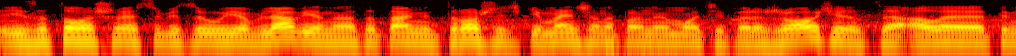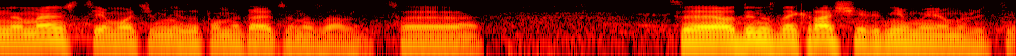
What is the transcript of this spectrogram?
із-за того, що я собі це уявляв, я на татамі трошечки менше, напевно, емоцій переживав через це, але тим не менш ці емоції мені запам'ятаються назавжди. Це, це один з найкращих днів в моєму житті.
